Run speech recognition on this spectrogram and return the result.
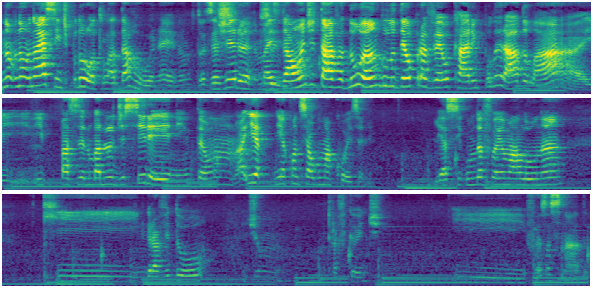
não, não, não é assim, tipo, do outro lado da rua, né? Não tô exagerando, mas Sim. da onde tava, no ângulo, deu pra ver o cara empoleirado lá e, e fazendo barulho de sirene. Então, ia, ia acontecer alguma coisa ali. E a segunda foi uma aluna que engravidou traficante e foi assassinado.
